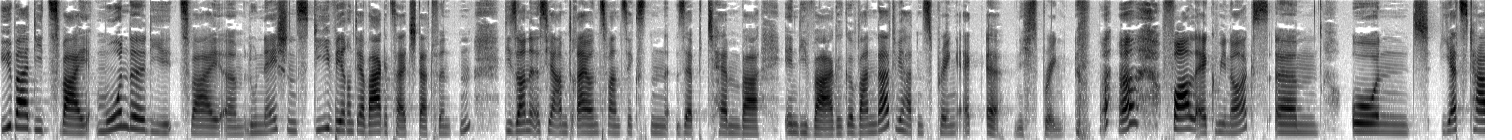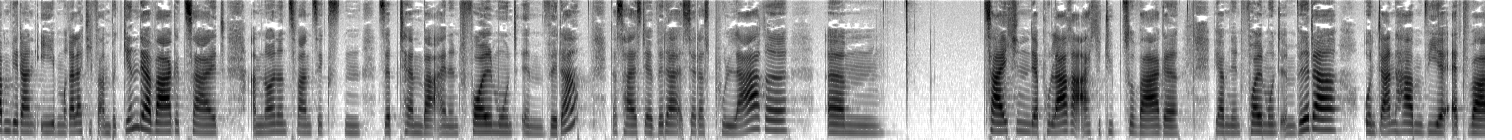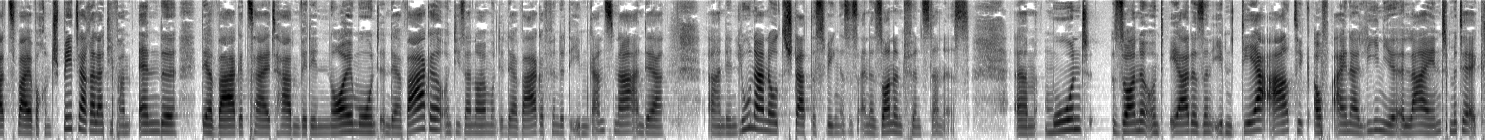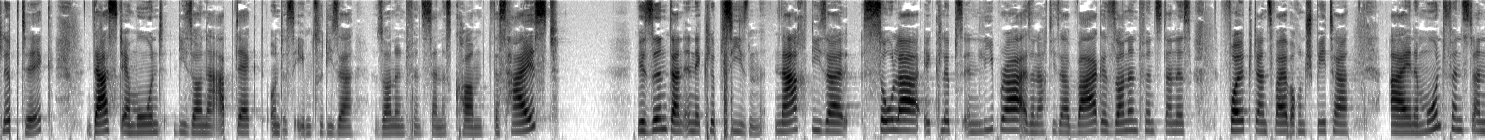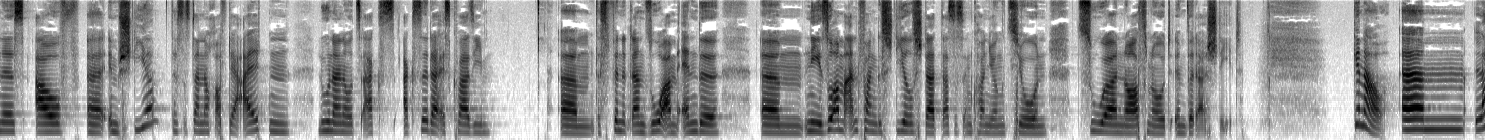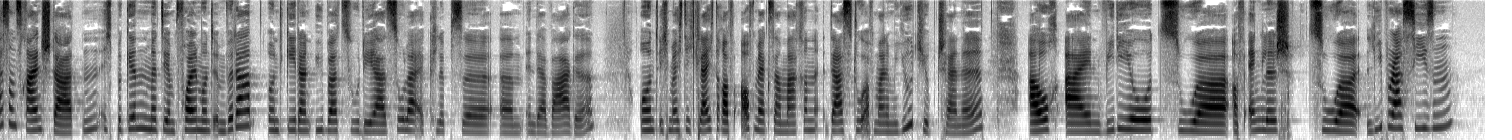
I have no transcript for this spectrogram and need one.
über die zwei Monde, die zwei ähm, Lunations, die während der Waagezeit stattfinden. Die Sonne ist ja am 23. September in die Waage gewandert. Wir hatten Spring, äh, nicht Spring, Fall Equinox ähm, und jetzt haben wir dann eben relativ am Beginn der Waagezeit, am 29. September, einen Vollmond im Widder. Das heißt, der Widder ist ja das polare ähm, Zeichen, der polare Archetyp zur Waage. Wir haben den Vollmond im Widder und dann haben wir etwa zwei Wochen später, relativ am Ende der Waagezeit, haben wir den Neumond in der Waage. Und dieser Neumond in der Waage findet eben ganz nah an, der, an den Lunar Nodes statt. Deswegen ist es eine Sonnenfinsternis. Ähm, Mond Sonne und Erde sind eben derartig auf einer Linie aligned mit der Ekliptik, dass der Mond die Sonne abdeckt und es eben zu dieser Sonnenfinsternis kommt. Das heißt, wir sind dann in Eclipse Season. Nach dieser Solar Eclipse in Libra, also nach dieser vage Sonnenfinsternis, folgt dann zwei Wochen später eine Mondfinsternis auf äh, im Stier. Das ist dann noch auf der alten Lunar Nodes Achse. Da ist quasi, ähm, das findet dann so am Ende ähm, nee, so am Anfang des Stieres statt, dass es in Konjunktion zur North Node im Widder steht. Genau. Ähm, lass uns reinstarten. Ich beginne mit dem Vollmond im Widder und gehe dann über zu der Solar Eclipse ähm, in der Waage. Und ich möchte dich gleich darauf aufmerksam machen, dass du auf meinem YouTube-Channel auch ein Video zur, auf Englisch zur Libra Season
